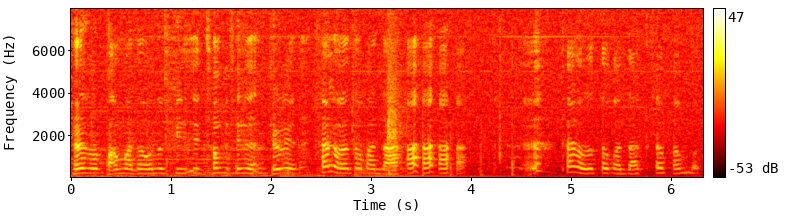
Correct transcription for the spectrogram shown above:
결국 밤마다 오는 귀신 정신은 결국에 탈로 얻었다고 한다. 탈로 얻었다고 한다. 탈 밤마다.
